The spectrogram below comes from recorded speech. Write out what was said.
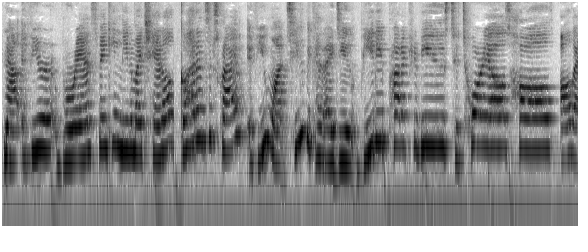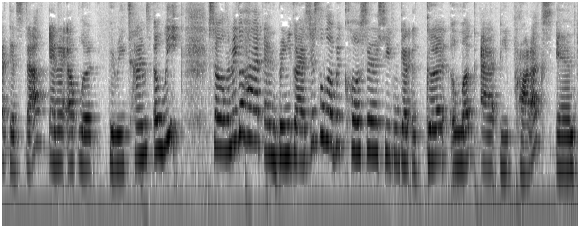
Now, if you're brand spanking new to my channel, go ahead and subscribe if you want to because I do beauty product reviews, tutorials, hauls, all that good stuff, and I upload three times a week. So let me go ahead and bring you guys just a little bit closer so you can get a good look at the products and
